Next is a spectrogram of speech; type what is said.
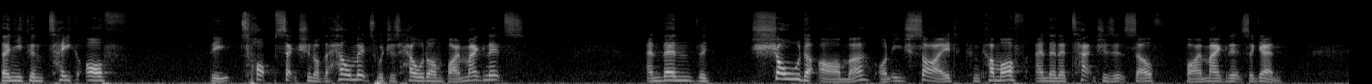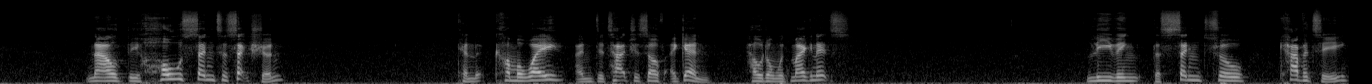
Then you can take off the top section of the helmet which is held on by magnets. And then the shoulder armor on each side can come off and then attaches itself via magnets again. Now the whole center section can come away and detach itself again, held on with magnets, leaving the central cavity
